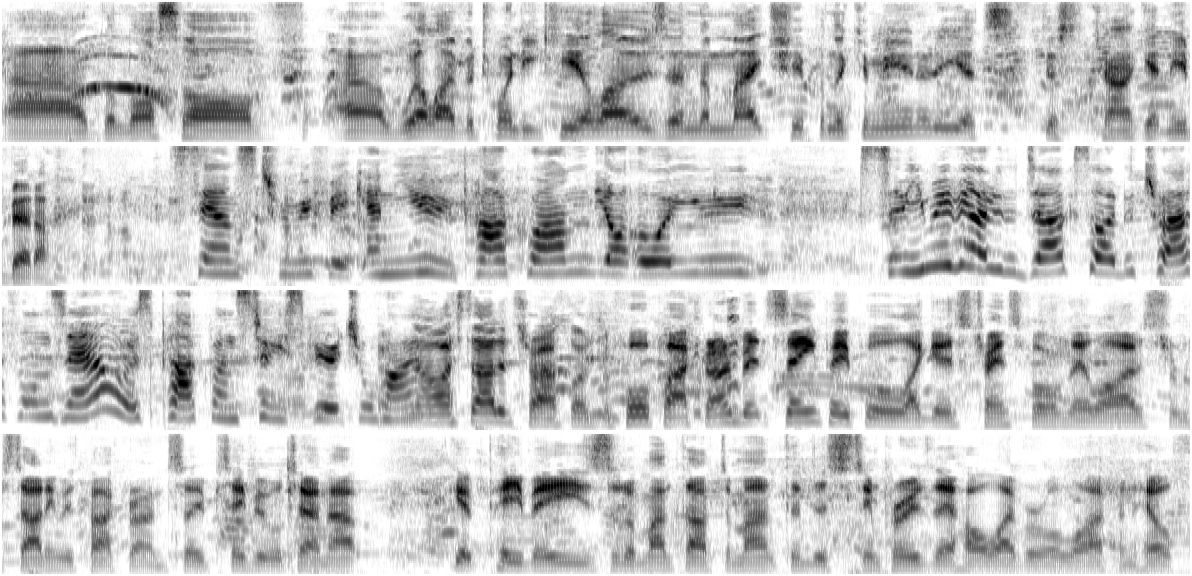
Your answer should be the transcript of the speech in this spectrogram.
Uh, the loss of uh, well over 20 kilos and the mateship in the community, it's just can't get any better. Sounds terrific. And you, Parkrun, or are you? So you're moving over to the dark side with triathlons now, or is Parkrun still your spiritual home? No, I started triathlon before parkrun, but seeing people, I guess, transform their lives from starting with parkrun. So see people turn up, get PBs sort of month after month, and just improve their whole overall life and health.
